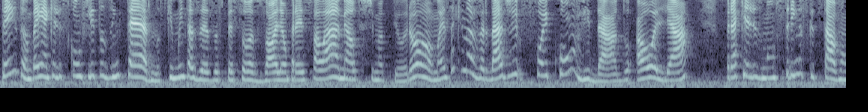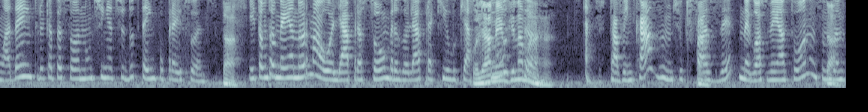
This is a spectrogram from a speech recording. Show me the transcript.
Tem também aqueles conflitos internos que muitas vezes as pessoas olham para isso e falam: ah, minha autoestima piorou, mas é que na verdade foi convidado a olhar para aqueles monstrinhos que estavam lá dentro e que a pessoa não tinha tido tempo para isso antes. Tá. Então também é normal olhar para sombras, olhar para aquilo que assusta. Olhar meio que na marra. É, tava em casa, não tinha o que tá. fazer, o negócio vem à tona, tá. não, dá,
